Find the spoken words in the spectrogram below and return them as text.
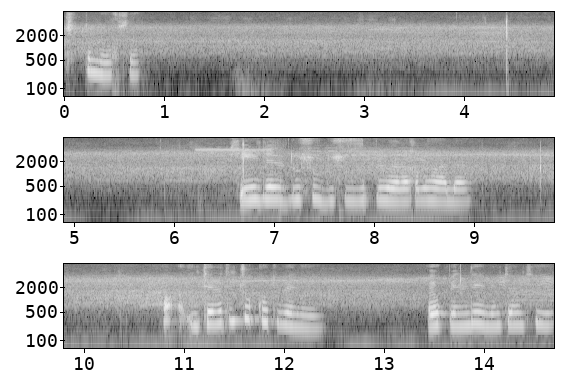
Çıktı mı yoksa? Seyirciler dusuz dusuz zıplıyorlar arkada hala. Ha, internetim çok kötü benim. Yok benim değil internet iyi.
